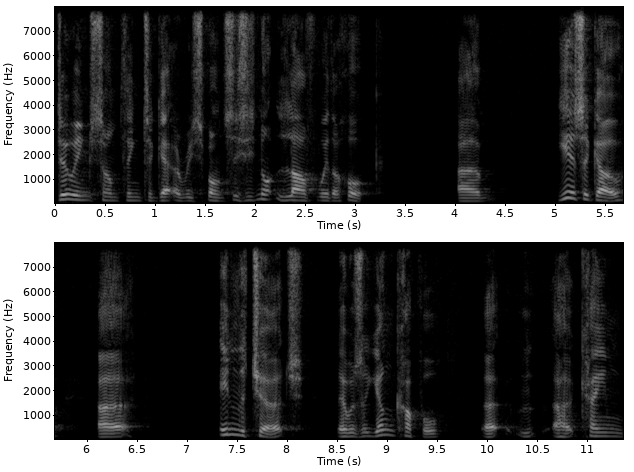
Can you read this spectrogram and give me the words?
doing something to get a response. This is not love with a hook. Um, years ago, uh, in the church, there was a young couple that uh, came,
